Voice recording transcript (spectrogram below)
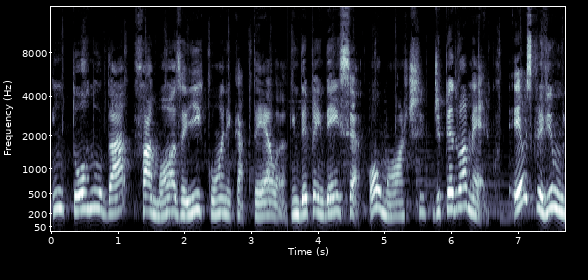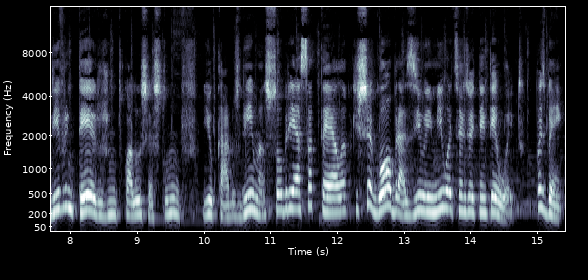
em torno da famosa e icônica tela Independência ou Morte, de Pedro Américo. Eu escrevi um livro inteiro junto com a Lúcia Stumpf e o Carlos Lima sobre essa tela que chegou ao Brasil em 1888. Pois bem,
